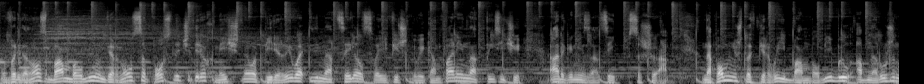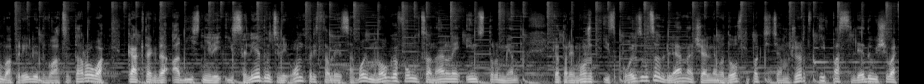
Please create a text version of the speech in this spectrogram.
Вредонос Bumblebee вернулся после четырехмесячного перерыва и нацелил свои фишинговые кампании на тысячи организаций в США. Напомню, что впервые Bumblebee был обнаружен в апреле 22 Как тогда объяснили исследователи, он представляет собой многофункциональный инструмент, который может использоваться для начального доступа к сетям жертв и последующего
